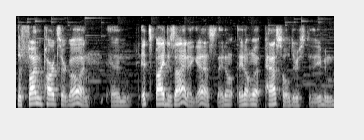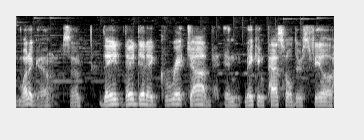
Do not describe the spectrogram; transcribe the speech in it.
the fun parts are gone, and it's by design, I guess. They don't they don't want pass holders to even want to go. So they they did a great job in making pass holders feel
